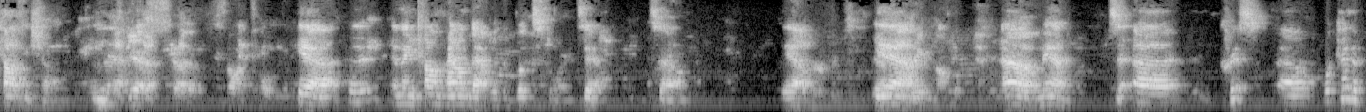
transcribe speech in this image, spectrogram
coffee shop. Yes, uh, so I'm told. Yeah, and then compound that with a bookstore too. So, yeah. Perfect. Yeah. Oh man. So, uh, Kris, uh, what kind of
